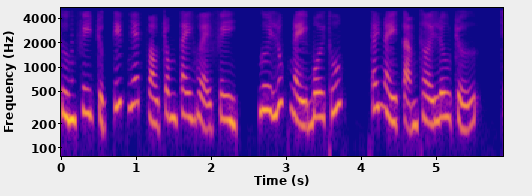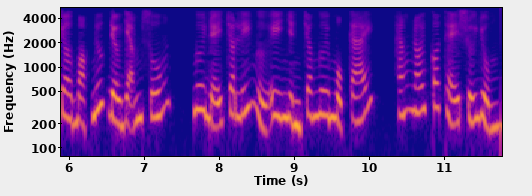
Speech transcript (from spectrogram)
thường Phi trực tiếp nhét vào trong tay Huệ Phi, ngươi lúc này bôi thuốc, cái này tạm thời lưu trữ, chờ bọt nước đều giảm xuống, ngươi để cho Lý Ngự Y nhìn cho ngươi một cái, hắn nói có thể sử dụng,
